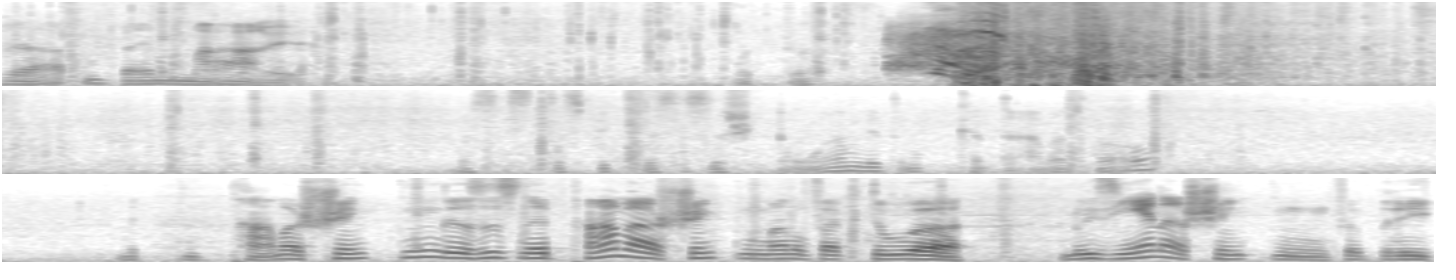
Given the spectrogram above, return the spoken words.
das? Raten beim Mahl. What the? Was ist das bitte? Das ist ein Sturm mit einem Kadaver drauf. Mit einem Parmaschinken. Das ist eine Parmaschinken-Manufaktur. Louisiana-Schinkenfabrik.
